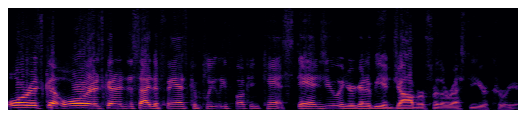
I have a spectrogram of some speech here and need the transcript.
or it's go or it's gonna decide the fans completely fucking can't stand you and you're gonna be a jobber for the rest of your career.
